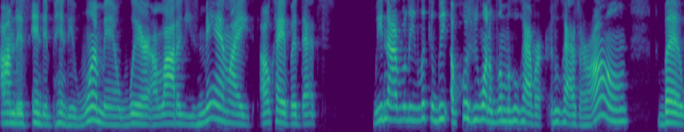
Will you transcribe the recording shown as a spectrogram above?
I'm this independent woman, where a lot of these men like, okay, but that's we not really looking. We of course we want a woman who have her who has her own, but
